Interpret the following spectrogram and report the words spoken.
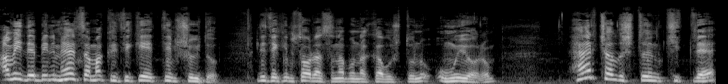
Avi de benim her zaman kritike ettiğim şuydu. Nitekim sonrasına buna kavuştuğunu umuyorum. Her çalıştığın kitle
